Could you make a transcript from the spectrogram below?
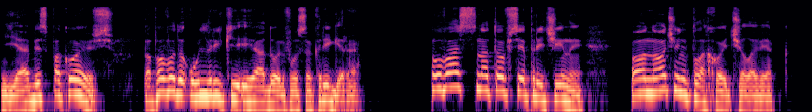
Я беспокоюсь по поводу Ульрики и Адольфуса Кригера. У вас на то все причины. Он очень плохой человек.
